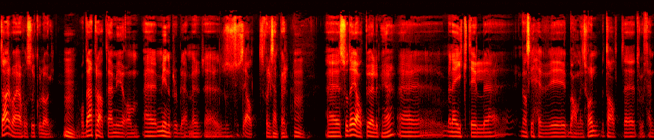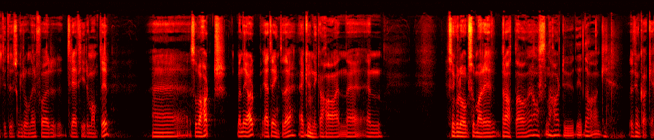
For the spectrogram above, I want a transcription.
der var jeg hos psykolog. Mm. Og der prata jeg mye om eh, mine problemer eh, sosialt, eksempel. Mm. Eh, Så det hjalp jo veldig mye. Eh, Men jeg gikk til eh, ganske heavy behandlingsform. Betalte jeg tror 50 000 kroner for tre-fire måneder. Eh, Så det var hardt, men det hjalp. Jeg trengte det. Jeg kunne Mm. ikke ha en, eh, en psykolog som bare prata og ja, 'Åssen har du det i dag?' Det funka ikke.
